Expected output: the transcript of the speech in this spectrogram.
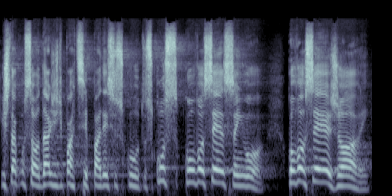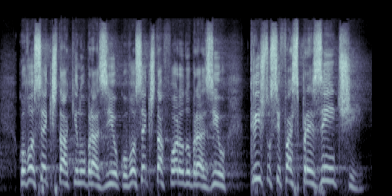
que está com saudade de participar desses cultos. Com, com você, Senhor, com você, jovem, com você que está aqui no Brasil, com você que está fora do Brasil, Cristo se faz presente.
